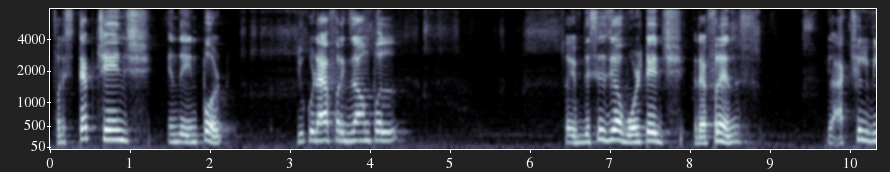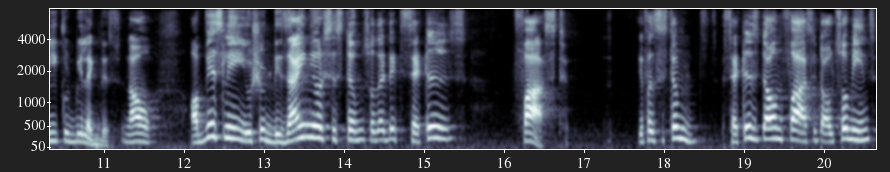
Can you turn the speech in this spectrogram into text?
for a step change in the input, you could have for example, so if this is your voltage reference, your actual V could be like this. Now, obviously, you should design your system so that it settles fast if a system settles down fast, it also means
